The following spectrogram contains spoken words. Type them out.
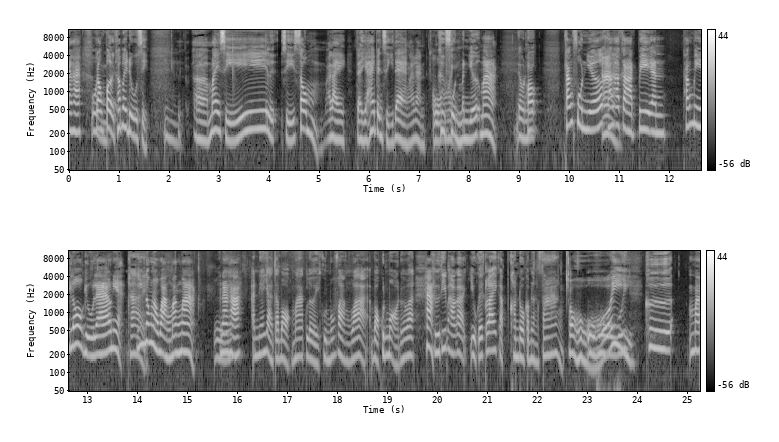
นะคะฝุ่นลองเปิดเข้าไปดูสิเอ่อไม่สีหรือสีส้มอะไร แต่อย่าให้เป็นสีแดงแล้วกันโอ้ยคือฝุ่นมันเยอะมากเดี๋ยวเพนี้ราะทั้งฝุ่นเยอะอ่าทั้งอากาศเปลี่ยน ทั้งมีโรคอยู่แล้วเนี่ยใช่ยิ่งต้องระวังมากโอ้ๆนะคะ อันเนี้ยอยากจะบอกมากเลย คุณผู้ฟังว่าบอกคุณหมอด้วยว่าค่ะคือที่พักอะอยู่ใกล้ ๆ กับคอนโดกำลังสร้าง โอ้โหโอ้โหคือ มา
